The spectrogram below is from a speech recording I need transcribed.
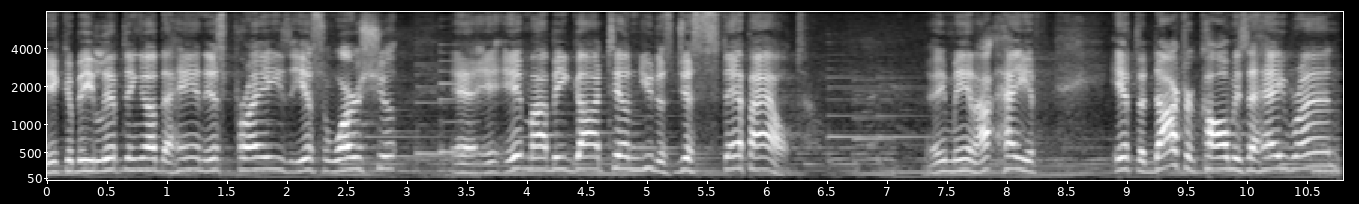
It could be lifting up the hand, it's praise, it's worship. Uh, It, it might be God telling you to just step out. Amen. I, hey, if if the doctor called me and said, "Hey, Ryan,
